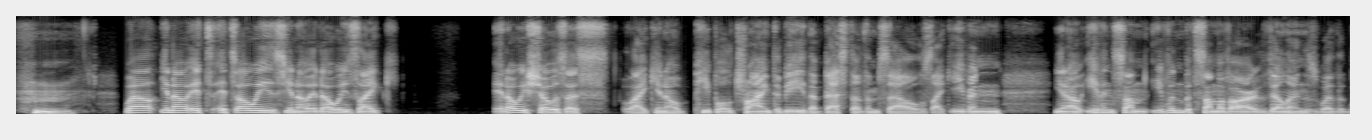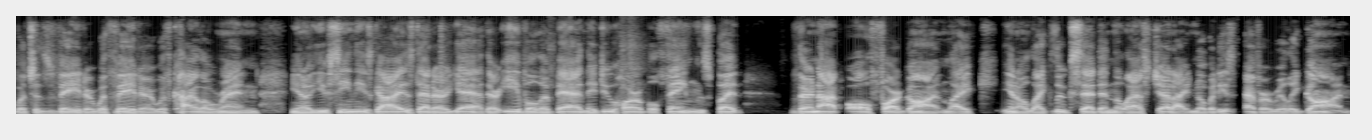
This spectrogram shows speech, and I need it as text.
Hmm. Well, you know, it's it's always, you know, it always like it always shows us like you know people trying to be the best of themselves like even you know even some even with some of our villains with which is Vader with Vader with Kylo Ren you know you've seen these guys that are yeah they're evil they're bad and they do horrible things but they're not all far gone like you know like Luke said in the last Jedi nobody's ever really gone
